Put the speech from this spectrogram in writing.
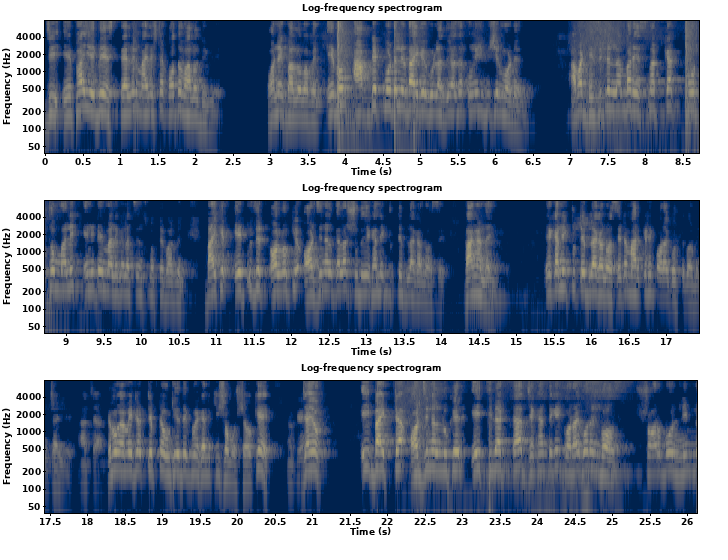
জি এফআই এবিএস তেলের মাইলেজটা কত ভালো দিবে? অনেক ভালো পাবেন। এবং আপডেট মডেলের বাইক এগুলা দুই হাজার উনিশ বিশের মডেল আবার ডিজিটাল নাম্বার স্মার্ট কার্ড প্রথম মালিক এনি টাইম মালিকানা চেঞ্জ করতে পারবেন। বাইকের এ টু জেড অল অলোকে অরিজিনাল কালার শুধু এখানে একটু টেপ লাগানো আছে। ভাঙা নাই। এখানে একটু টেপ লাগানো আছে। এটা মার্কেটে করা করতে পারবেন চাইলে। আচ্ছা। এবং আমি এটা টেপটা উঠিয়ে দেখব এখানে কি সমস্যা ওকে ওকে যাই হোক এই বাইকটা অরিজিনাল লুকের এই থিলারটা যেখান থেকে করাই করেন বস সর্বনিম্ন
